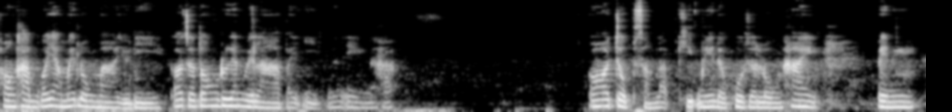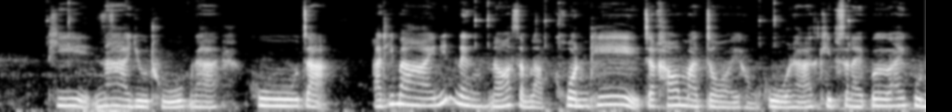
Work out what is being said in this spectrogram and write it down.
ทองคำก็ยังไม่ลงมาอยู่ดี ก็จะต้องเลื่อนเวลาไปอีกนั่นเองนะคะ ก็จบสำหรับคลิปนี้เดี๋ยวครูจะลงให้เป็นที่หน้า YouTube นะคะครูจะ อธิบายนิดนึงเนาะสำหรับคนที่จะเข้ามาจอยของครูนะคะคลิปสไนเปอร์ให้คุณ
